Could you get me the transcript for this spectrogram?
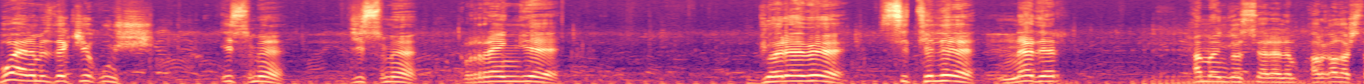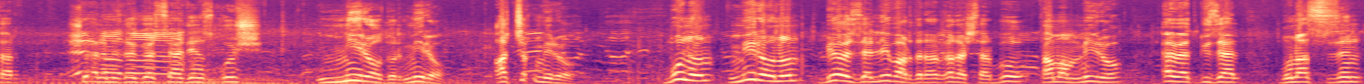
Bu elimizdeki kuş ismi, cismi, rengi, görevi, stili nedir? Hemen gösterelim arkadaşlar. Şu elimizde gösterdiğiniz kuş Miro'dur. Miro. Açık Miro. Bunun Miro'nun bir özelliği vardır arkadaşlar. Bu tamam Miro. Evet güzel. Buna sizin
